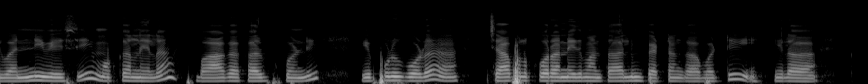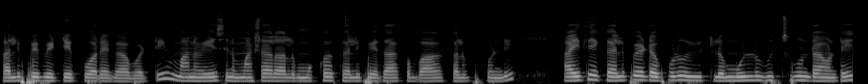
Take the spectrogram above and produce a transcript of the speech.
ఇవన్నీ వేసి మొక్కల్ని ఇలా బాగా కలుపుకోండి. ఎప్పుడు కూడా చేపల కూర అనేది మనం తాలింపు పెట్టాం కాబట్టి ఇలా కలిపి పెట్టే కూరే కాబట్టి మనం వేసిన మసాలాలు ముక్క కలిపేదాకా బాగా కలుపుకోండి. అయితే కలిపేటప్పుడు వీటిలో ముళ్ళు గుచ్చుకుంటూ ఉంటాయి.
